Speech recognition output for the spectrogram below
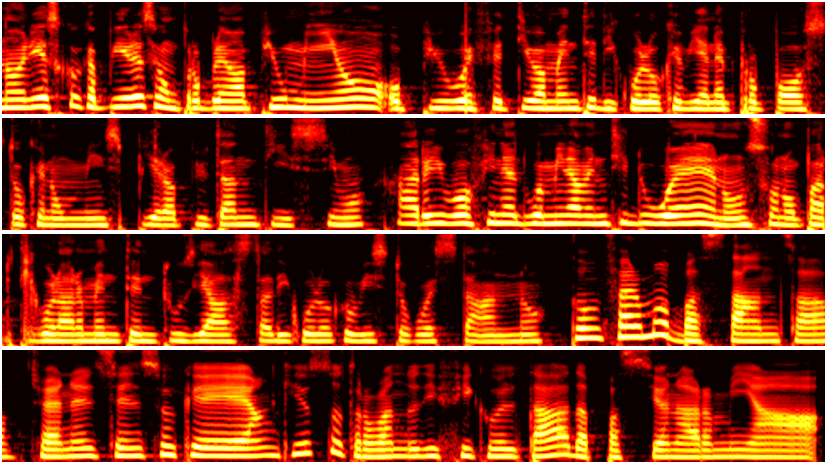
non riesco a capire se è un problema più mio o più effettivamente di quello che viene proposto che non mi ispira più tantissimo. Arrivo a fine 2022 e non sono particolarmente entusiasta di quello che ho visto quest'anno. Confermo abbastanza, cioè nel senso che anche io sto trovando difficoltà ad appassionarmi a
